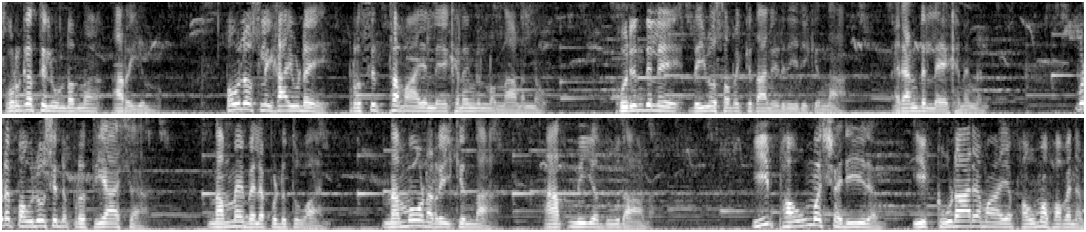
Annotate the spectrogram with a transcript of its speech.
സ്വർഗത്തിലുണ്ടെന്ന് അറിയുന്നു. പൗലോസ്ലിഹായുടെ പ്രസിദ്ധമായ ലേഖനങ്ങളിലൊന്നാണല്ലോ കൊരിന്തിലെ ദൈവസഭയ്ക്ക് താൻ എഴുതിയിരിക്കുന്ന രണ്ട് ലേഖനങ്ങൾ. ഇവിടെ പൗലോസിന്റെ പ്രത്യാശ നമ്മെ ബലപ്പെടുത്തുവാൻ നമ്മോടറിയിക്കുന്ന ആത്മീയ ദൂതാണ്. ഈ ഭൗമ ശരീരം ഈ കൂടാരമായ ഭൗമഭവനം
